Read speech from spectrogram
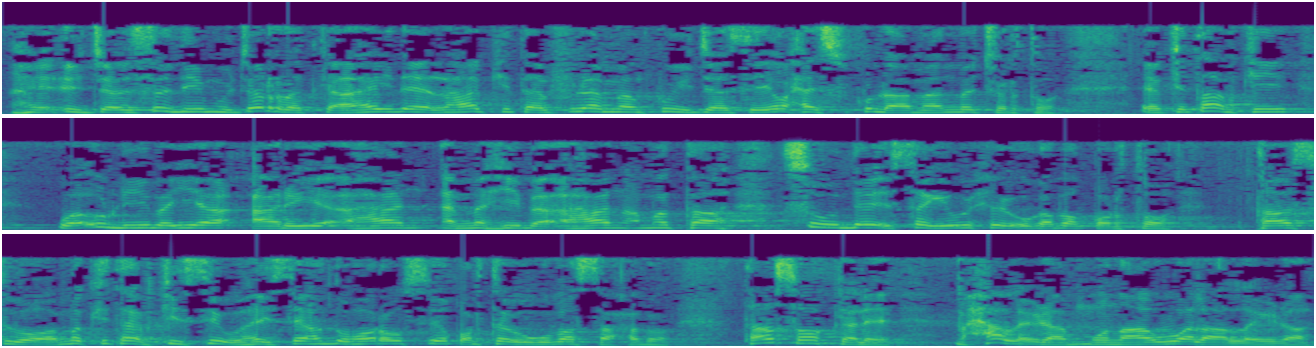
ijaasadii mujaradka ahayd ee lahaa kitaab fulaan baan ku ijaaseeye waxay isku dhaamaan ma jirto. Ee kitaabkii waa u dhiibayaa caariye ahaan ama hiba ahaan ama taa siuu dee isagii wixii ugaba qorto. Taasiba ama kitaabkiisii uu haystay hadduu hore u sii qortay uguba saxdo. Taasoo kale maxaa la yidhaha munaawala la yidhaah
